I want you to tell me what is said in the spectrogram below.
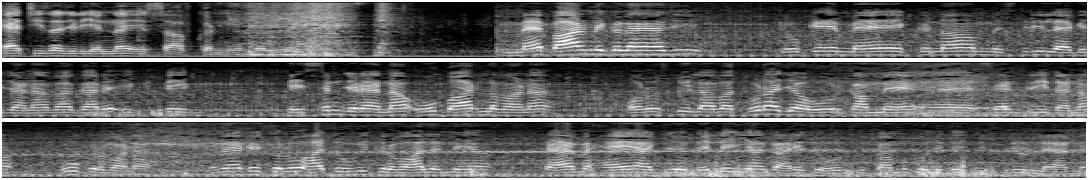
ਇਹ ਚੀਜ਼ਾਂ ਜਿਹੜੀਆਂ ਨਾ, ਇਹ ਸਾਫ਼ ਕਰਨੀਆਂ ਪੈਂਦੀਆਂ ਮੈਂ ਬਾਹਰ ਨਿਕਲ ਆਇਆ ਜੀ, ਕਿਉਂਕਿ ਮੈਂ ਇੱਕ ਨਾ ਮਿਸਤਰੀ ਲੈ ਕੇ ਜਾਣਾ ਵਾ ਘਰ, ਇੱਕ ਤੇ ਬੇਸਨ ਜਿਹੜਾ ਨਾ, ਉਹ ਬਾਹਰ ਲਵਾਣਾ ਔਰ ਉਸ ਤੋਂ ਇਲਾਵਾ ਥੋੜਾ ਜਿਹਾ ਹੋਰ ਕੰਮ ਹੈ ਸੈਂਟਰੀ ਦਾ ਨਾ, ਉਹ ਕਰਵਾਉਣਾ। ਮੈਂ ਕਿਹਾ ਚਲੋ, ਅੱਜ ਉਹ ਵੀ ਕਰਵਾ ਲੈਂਦੇ ਆ ਟਾਈਮ ਹੈ ਅੱਜ, ਵਿਹਲੇ ਹੀ ਆ ਘਰੇ, ਤੇ ਹੋਰ ਕੋਈ ਕੰਮ ਕੋਈ ਨਹੀਂ, ਤੇ ਮਿਸਤਰੀ ਨੂੰ ਲੈ ਆਣਾ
